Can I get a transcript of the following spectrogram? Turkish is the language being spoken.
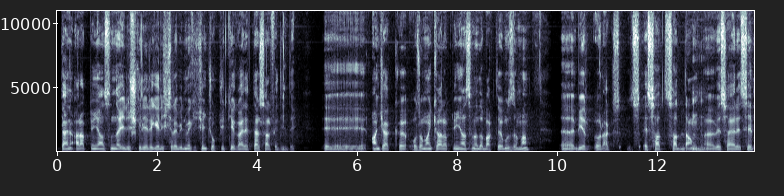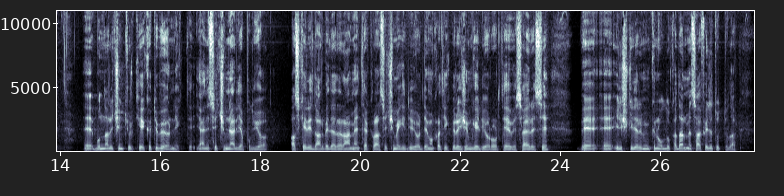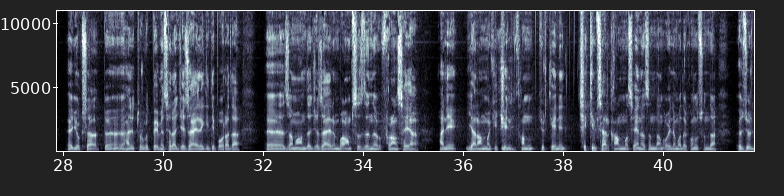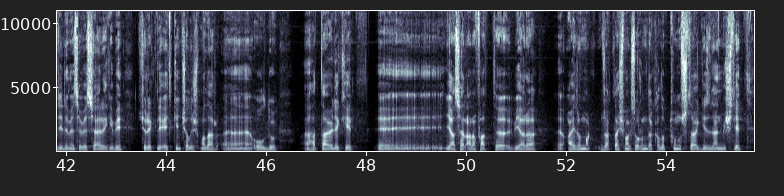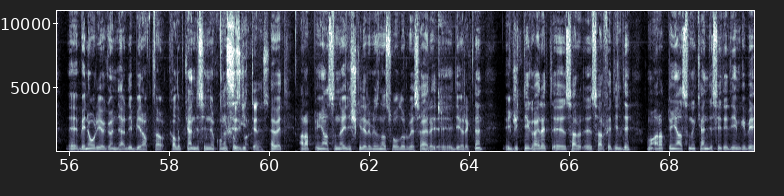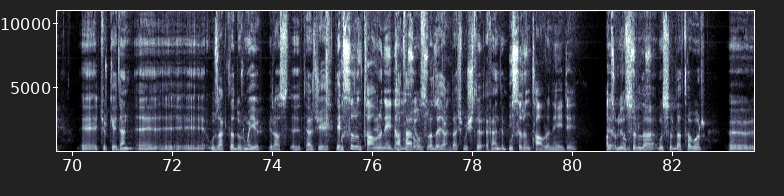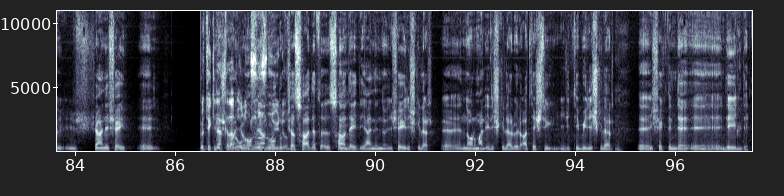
Yani Arap dünyasında ilişkileri geliştirebilmek için çok ciddi gayretler sarf edildi. Ee, ancak e, o zamanki Arap dünyasına da baktığımız zaman e, bir Irak, Esad, Saddam e, vesairesi e, bunlar için Türkiye kötü bir örnekti. Yani seçimler yapılıyor, askeri darbelere rağmen tekrar seçime gidiyor, demokratik bir rejim geliyor ortaya vesairesi ve e, ilişkileri mümkün olduğu kadar mesafeli tuttular. E, yoksa e, hani Turgut Bey mesela Cezayir'e gidip orada e, zamanında Cezayir'in bağımsızlığını Fransa'ya hani yaranmak için tanı- Türkiye'nin çekimser kalması en azından oylamada konusunda özür dilemesi vesaire gibi sürekli etkin çalışmalar e, oldu. E, hatta öyle ki e, Yaser Arafat e, bir ara e, ayrılmak, uzaklaşmak zorunda kalıp Tunus'ta gizlenmişti. E, Beni oraya gönderdi. Bir hafta kalıp kendisiyle konuşup. Siz gittiniz. Evet. Arap dünyasında ilişkilerimiz nasıl olur vesaire e, diyerekten e, ciddi gayret e, sar- e, sarf edildi. Ama Arap dünyasının kendisi dediğim gibi e, Türkiye'den e, uzakta durmayı biraz e, tercih etti. Mısır'ın tavrı neydi? Katar o sırada efendim? yaklaşmıştı efendim. Mısır'ın tavrı neydi? Hatırlıyor musunuz? Mısır'la Mısır'la tavır e, yani şey e, Ötekiler kadar düşmancı olumsuz olmayan muydu? Oldukça sade sadeydi yani şey ilişkiler, e, normal ilişkiler böyle ateşli ciddi bir ilişkiler e, şeklinde e, değildi.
